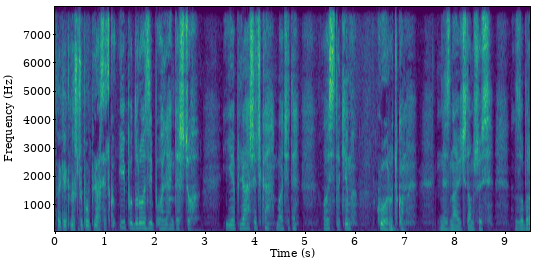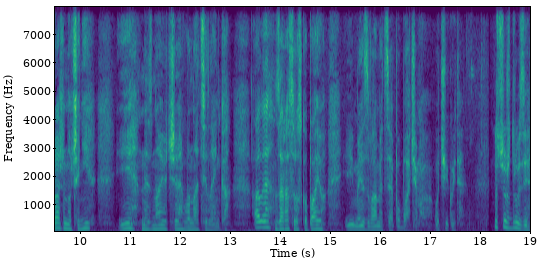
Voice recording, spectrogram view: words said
так як нащупав пляшечку. І по дорозі погляньте, що є пляшечка, бачите, ось таким корочком. Не знаю, чи там щось зображено чи ні. І не знаю, чи вона ціленька. Але зараз розкопаю і ми з вами це побачимо. Очікуйте. Ну що ж, друзі,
